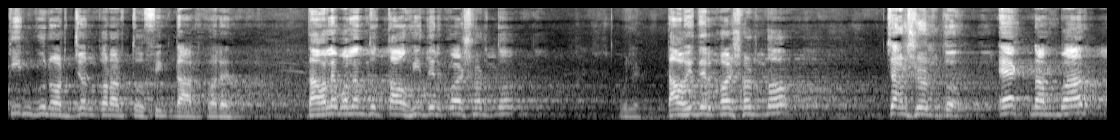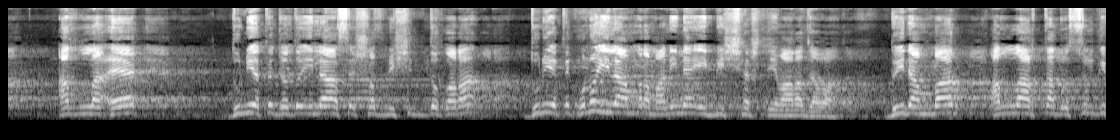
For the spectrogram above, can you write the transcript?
তিন গুণ অর্জন করার তৌফিক দান করেন। তাহলে বলেন তো তাওহিদের কয় শর্ত? বলে তাওহিদের কয় শর্ত? চার শর্ত। এক নাম্বার, আল্লাহ এক দুনিয়াতে যত ইলা আছে সব নিষিদ্ধ করা। দুনিয়াতে কোনো ইলা আমরা মানি না, এই বিশ্বাস নিয়ে মারা যাওয়া। দুই নাম্বার, আল্লাহর তার রসুলকে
